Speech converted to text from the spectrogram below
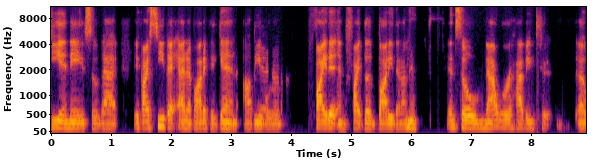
DNA so that if I see that antibiotic again, I'll be yeah. able to fight it and fight the body that I'm in. And so now we're having to, uh,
